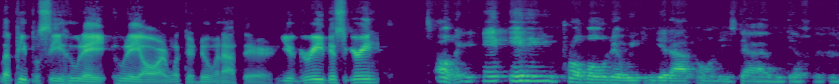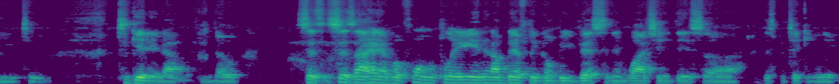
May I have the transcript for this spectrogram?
let people see who they who they are and what they're doing out there. You agree? Disagree? Oh, any promo that we can get out on these guys, we definitely need to to get it out. You know, since since I have a former player in it, I'm definitely going to be invested in watching this uh this particular league.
